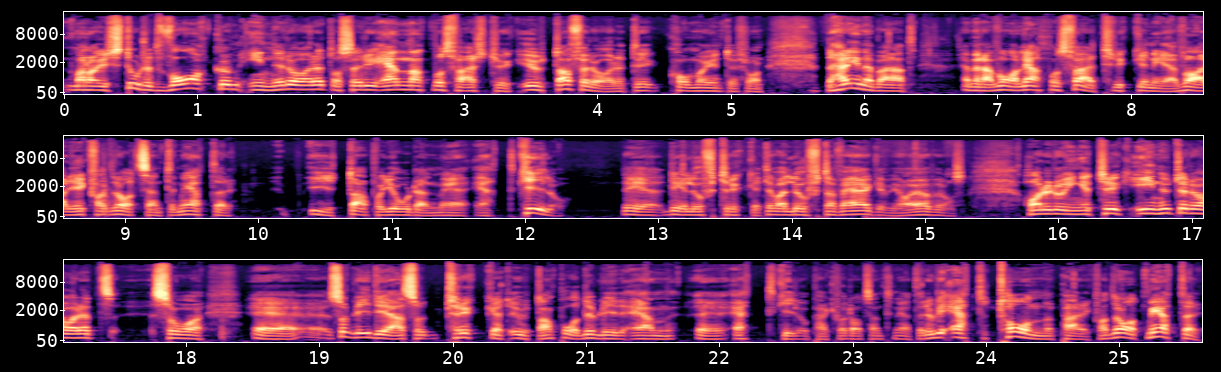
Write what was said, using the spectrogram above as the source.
Man har ju i stort sett vakuum inne i röret och så är det ju en atmosfärs tryck utanför röret. Det kommer ju inte ifrån. Det här innebär att jag menar, vanlig atmosfär trycker ner varje kvadratcentimeter yta på jorden med ett kilo. Det är, det är lufttrycket, det var luften väger vi har över oss. Har du då inget tryck inuti röret så, eh, så blir det alltså trycket utanpå, det blir en, eh, ett kilo per kvadratcentimeter. Det blir ett ton per kvadratmeter.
